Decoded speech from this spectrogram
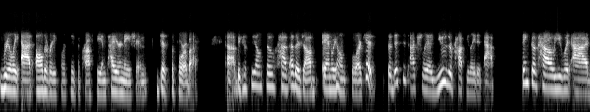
really add all the resources across the entire nation, just the four of us, uh, because we also have other jobs and we homeschool our kids. So, this is actually a user populated app think of how you would add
